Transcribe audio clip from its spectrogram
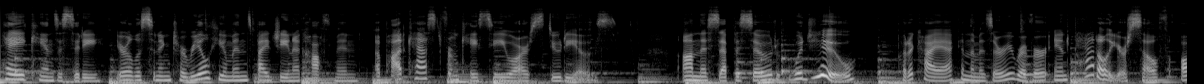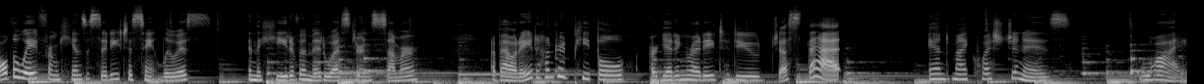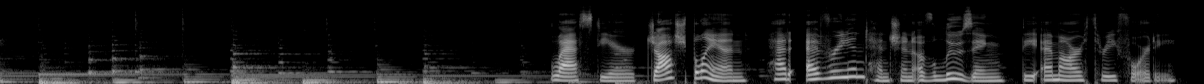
Hey, Kansas City. You're listening to Real Humans by Gina Kaufman, a podcast from KCUR Studios. On this episode, would you put a kayak in the Missouri River and paddle yourself all the way from Kansas City to St. Louis in the heat of a Midwestern summer? About 800 people are getting ready to do just that. And my question is why? Last year, Josh Bland had every intention of losing the MR 340,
